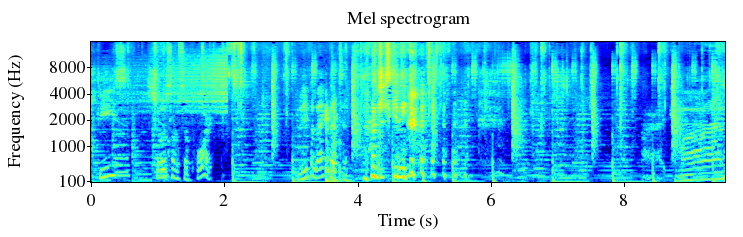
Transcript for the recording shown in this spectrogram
Please show some support. Leave a like button. I'm just kidding. Alright, come on.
